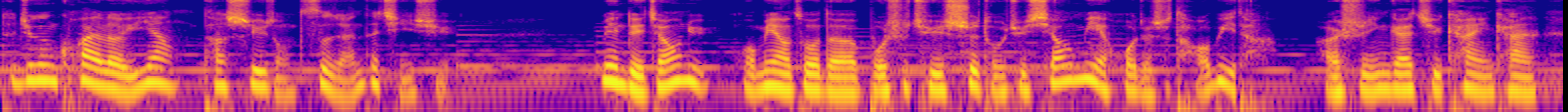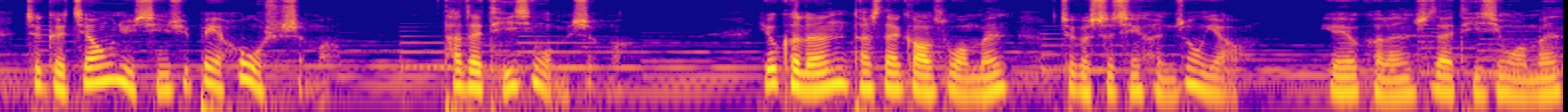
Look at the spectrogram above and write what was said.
它就跟快乐一样，它是一种自然的情绪。面对焦虑，我们要做的不是去试图去消灭或者是逃避它，而是应该去看一看这个焦虑情绪背后是什么，它在提醒我们什么。有可能它是在告诉我们这个事情很重要，也有可能是在提醒我们，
